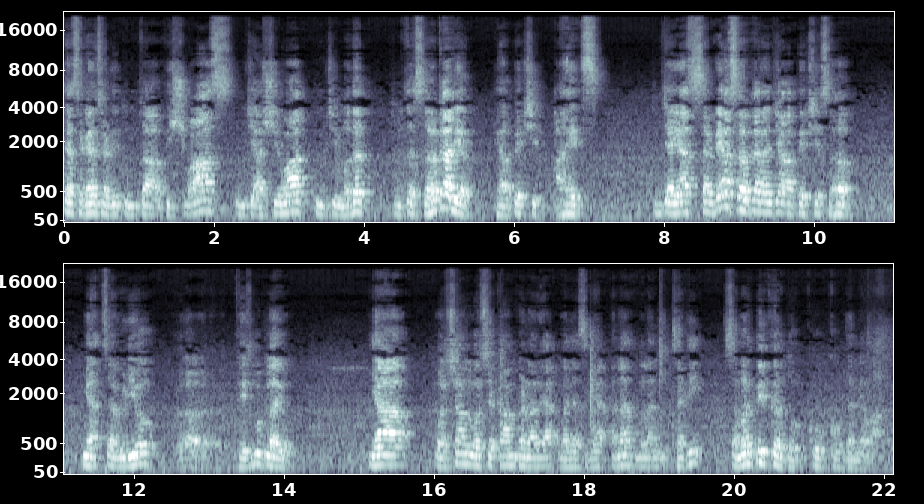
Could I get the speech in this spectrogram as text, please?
त्या सगळ्यांसाठी तुमचा विश्वास तुमचे आशीर्वाद तुमची मदत तुमचं सहकार्य हे अपेक्षित आहेच. तुमच्या या सगळ्या सहकार्यांच्या अपेक्षेसह मी आजचा व्हिडिओ फेसबुक लाईव्ह या वर्षानुवर्ष काम करणाऱ्या माझ्या सगळ्या अनाथ मुलांसाठी समर्पित करतो. खूप खूप धन्यवाद.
